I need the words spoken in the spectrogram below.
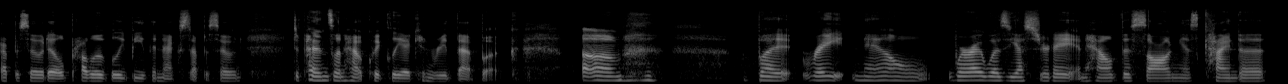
episode. It'll probably be the next episode. Depends on how quickly I can read that book. Um, but right now, where I was yesterday and how this song is kind of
